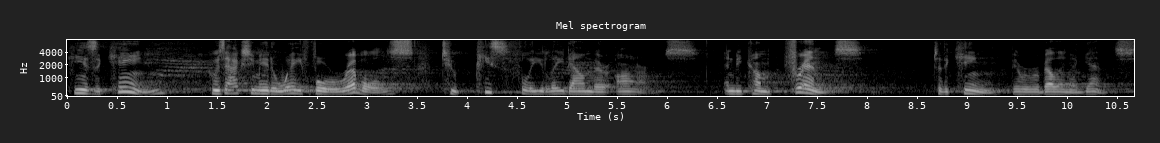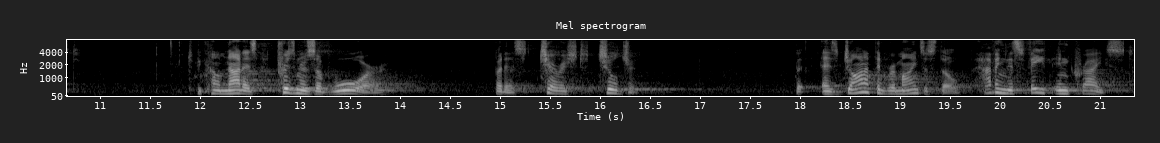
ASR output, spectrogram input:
He is a king who's actually made a way for rebels to peacefully lay down their arms and become friends to the king they were rebelling against. To become not as prisoners of war, but as cherished children. But as Jonathan reminds us, though, having this faith in Christ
